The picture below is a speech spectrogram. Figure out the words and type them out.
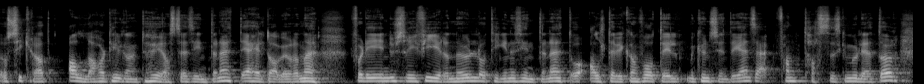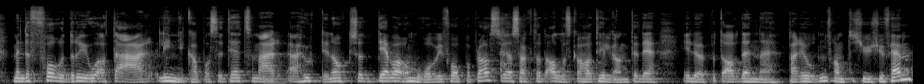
og sikrer at alle har tilgang til høyhastighetsinternett, det er helt avgjørende. Fordi Industri 4.0 og tingenes internett og alt det vi kan få til med kunstig intelligens, er fantastiske muligheter, men det fordrer jo at det er linjekapasitet som er, er hurtig nok. Så det bare må vi få på plass. Vi har sagt at alle skal ha tilgang til det i løpet av denne perioden, fram til 2025.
